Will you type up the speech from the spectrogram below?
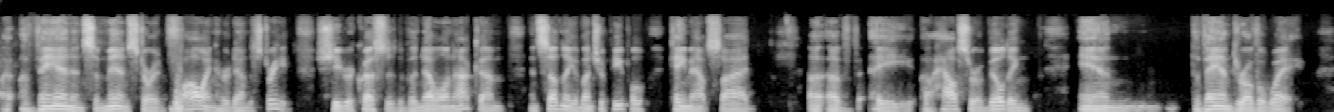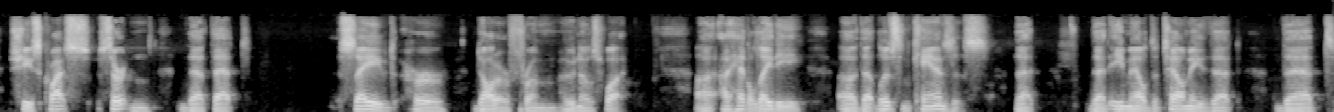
a, a, van and some men started following her down the street. She requested a benevolent outcome, and suddenly a bunch of people came outside uh, of a, a, house or a building, and the van drove away. She's quite certain that that saved her daughter from who knows what. Uh, I had a lady uh, that lives in Kansas that that emailed to tell me that that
